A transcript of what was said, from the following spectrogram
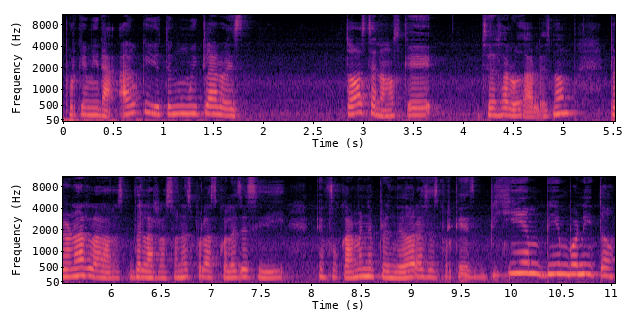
Porque mira, algo que yo tengo muy claro es, todos tenemos que ser saludables, ¿no? Pero una de las razones por las cuales decidí enfocarme en emprendedoras es porque es bien, bien bonito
